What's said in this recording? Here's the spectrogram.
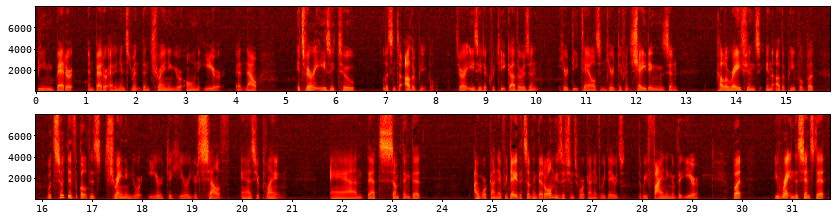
being better and better at an instrument than training your own ear. And now, it's very easy to listen to other people. It's very easy to critique others and hear details and hear different shadings and colorations in other people, but what's so difficult is training your ear to hear yourself as you're playing. And that's something that I work on every day. That's something that all musicians work on every day. It's the refining of the ear. But you're right in the sense that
